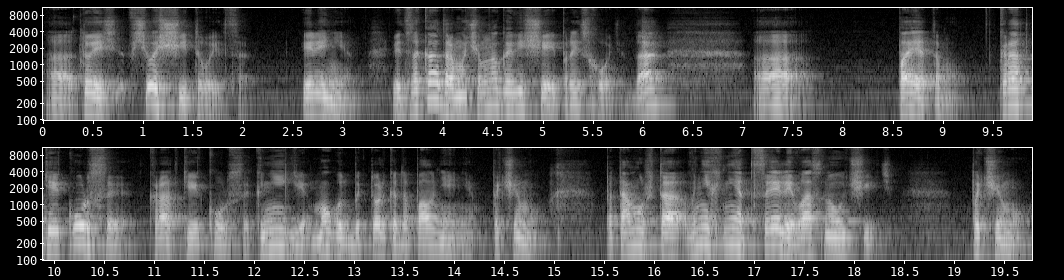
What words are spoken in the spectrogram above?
А, то есть все считывается или нет? Ведь за кадром очень много вещей происходит, да? А, поэтому краткие курсы краткие курсы, книги могут быть только дополнением. Почему? Потому что в них нет цели вас научить. Почему?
